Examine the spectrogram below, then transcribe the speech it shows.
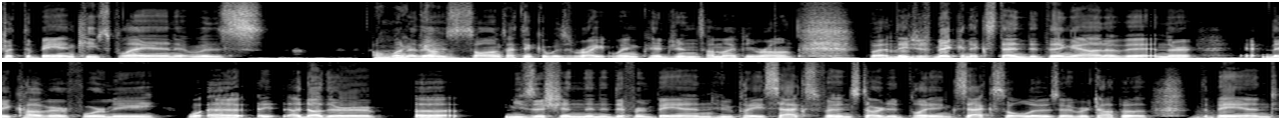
but the band keeps playing. It was oh one of God. those songs. I think it was Right Wing Pigeons. I might be wrong, but they Mhm. just make an extended thing out of it, and they're they cover for me uh, another uh, musician in a different band who plays saxophone started playing sax solos over top of the band,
